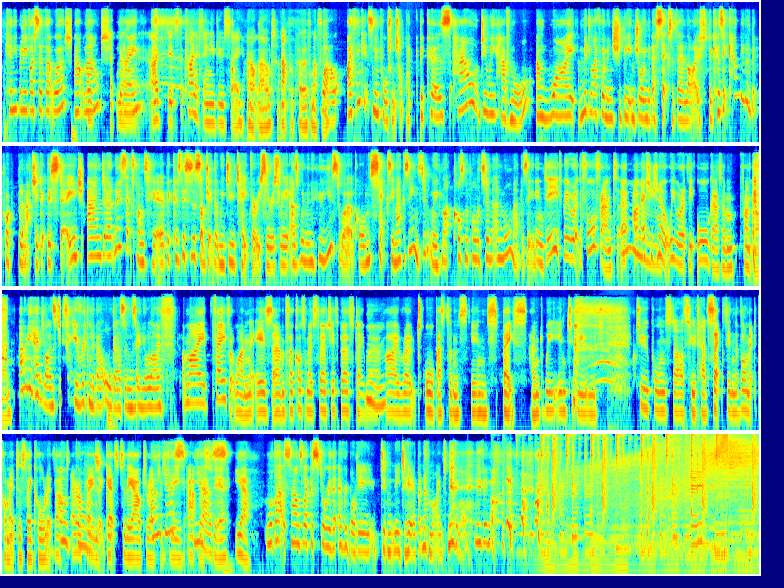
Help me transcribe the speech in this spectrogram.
Can you believe I said that word out loud, Uh, No, Lorraine? I, it's the kind of thing you do say out loud, apropos of nothing. Well, I think it's an important topic because how do we have more and why midlife women should be enjoying the best sex of their lives? Because it can be a little bit problematic at this stage. And uh, no sex puns here because this is a subject that we do take very seriously as women who used to work on sexy magazines, didn't we? Like Cosmopolitan and More magazine. Indeed, we were at the forefront. Uh, actually, do you know what? We were at the orgasm front line. How many headlines do you think you've written about orgasms in your life? My favourite one is um, for Cosmo's 30th birthday, where I wrote Orgasms in Space, and we interviewed two porn stars who'd had sex in the vomit comet, as they call it, that Oh, aeroplane God. that gets to the outer edge Oh, of yes, the atmosphere. yes. Yeah. Well, that sounds like a story that everybody didn't need to hear, but never mind. Moving on. Moving on.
